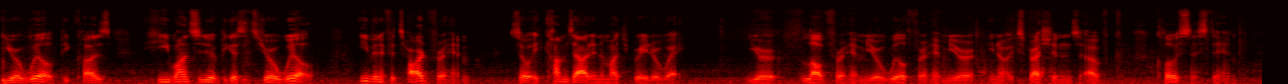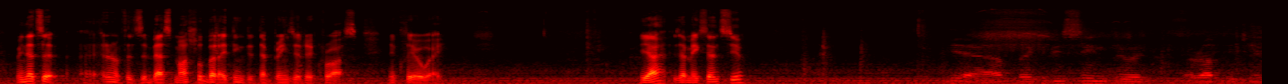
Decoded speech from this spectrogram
your will because he wants to do it because it's your will, even if it's hard for him, so it comes out in a much greater way. Your love for him, your will for him, your you know expressions of c- closeness to him. I mean that's a I don't know if that's the best mashal, but I think that that brings it across in a clear way. Yeah, does that make sense to you? Yeah, but it could be seen through a, a Rav teaching of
